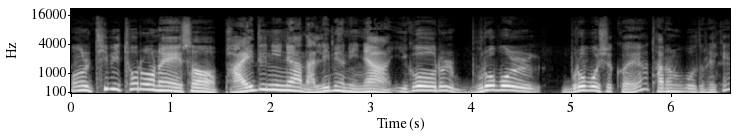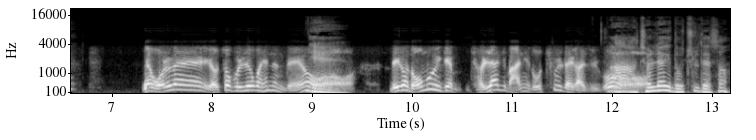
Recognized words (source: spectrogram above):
오늘 TV 토론회에서 바이든이냐 날리면이냐 이거를 물어볼 물어보실 거예요? 다른 후보들에게? 네, 원래 여쭤보려고 했는데요. 예. 근데 이거 너무 이게 전략이 많이 노출돼가지고 아, 전략이 노출돼서.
